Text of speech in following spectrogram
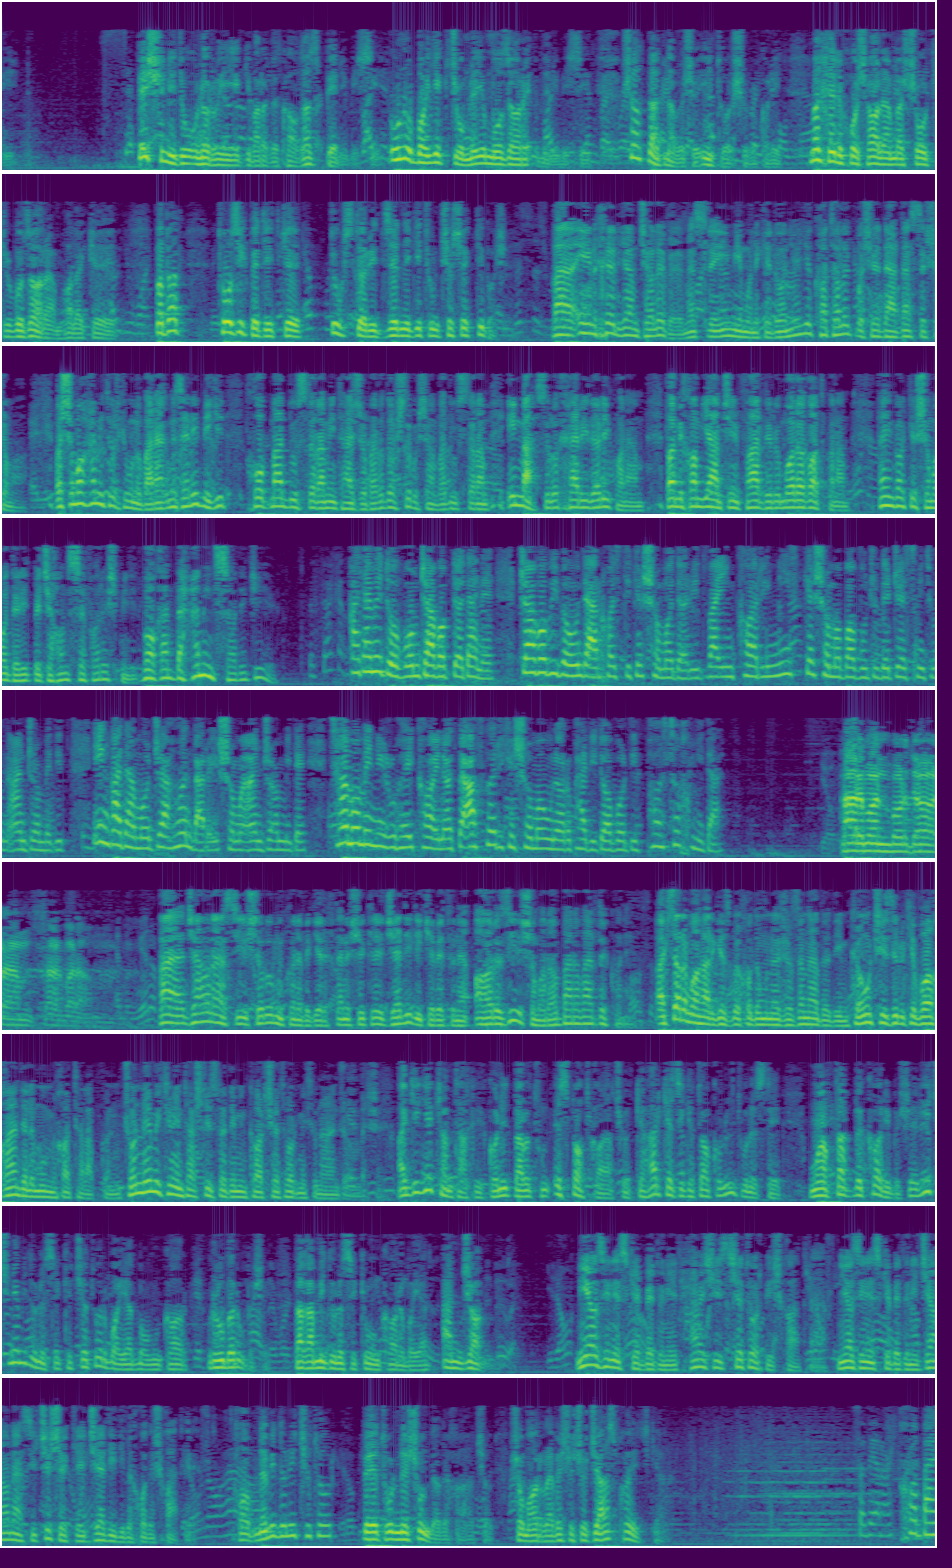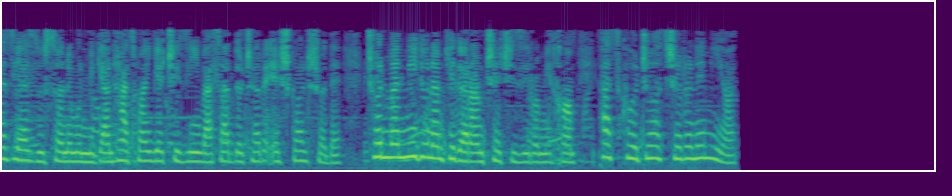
بشینید و اونو روی یک ورق کاغذ بنویسید. اونو با یک جمله مزارع بنویسید. شاید بد نباشه اینطور شروع کنید. من خیلی خوشحالم و شکر گذارم حالا که و بعد توضیح بدید که دوست دارید زندگیتون چه شکلی باشه. و این خیلی هم جالبه. مثل این میمونه که دنیا یه کاتالوگ باشه در دست شما. و شما همینطور که اونو برق می‌زنید میگید خب من دوست دارم این تجربه رو داشته باشم و دوست دارم این محصول رو خریداری کنم و می‌خوام یه همچین فردی رو ملاقات کنم. و انگار که شما دارید به جهان سفارش می‌دید. واقعا به همین سادگیه. قدم دوم جواب دادنه. جوابی به اون درخواستی که شما دارید و این کاری نیست که شما با وجود جسمیتون انجام بدید. این قدم و جهان برای شما انجام میده. تمام نیروهای کائنات به افکاری که شما اونا رو پدید آوردید پاسخ میدن. فرمان بردارم سرورم و جهان هستی شروع می‌کنه به گرفتن شکل جدیدی که بتونه آرزوی شما را برآورده کنه. اکثر ما هرگز به خودمون اجازه ندادیم که اون چیزی رو که واقعا دلمون می‌خواد طلب کنیم. چون نمی‌تونیم تشخیص بدیم این کار چطور می‌تونه انجام بشه. اگه یکم تحقیق کنید براتون اثبات خواهد شد که هر کسی که تاکنون تونسته موفق به کاری بشه هیچ نمی‌دونسته که چطور باید با اون کار روبرو بشه. فقط می‌دونسته که اون کار باید انجام بده. نیازی نیست که بدونید همه چیز چطور پیش خواهد رفت. نیازی نیست که بدونید جهان هستی چه شکل جدیدی به خودش خواهد گرفت. خب نمی‌دونید چطور؟ بهتون نشون داده خواهد شد. شما روششو جذب خواهید کرد. خب بعضی از دوستانمون میگن حتما یه چیزی این وسط دچار اشکال شده. چون من می‌دونم که دارم چه چیزی رو می‌خوام. پس کجاست؟ چرا نمیاد؟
